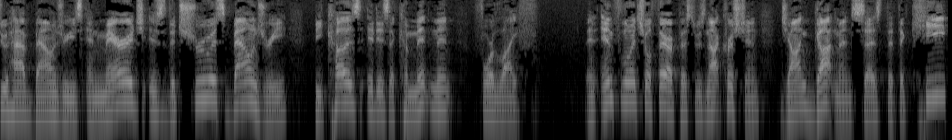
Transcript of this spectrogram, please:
to have boundaries, and marriage is the truest boundary because it is a commitment for life. An influential therapist who's not Christian, John Gottman, says that the key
